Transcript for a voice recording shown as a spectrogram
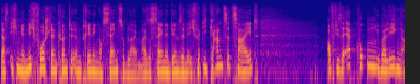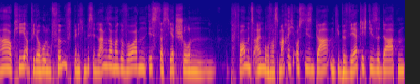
dass ich mir nicht vorstellen könnte, im Training noch sane zu bleiben. Also sane in dem Sinne, ich würde die ganze Zeit auf diese App gucken, überlegen, ah, okay, ab Wiederholung 5 bin ich ein bisschen langsamer geworden. Ist das jetzt schon Performance-Einbruch, was mache ich aus diesen Daten, wie bewerte ich diese Daten?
